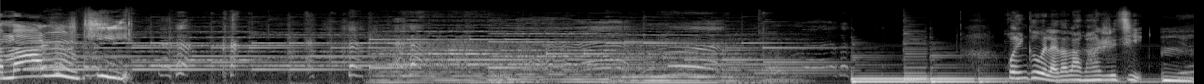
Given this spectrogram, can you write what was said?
辣妈日记》。欢迎各位来到辣妈日记。嗯，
